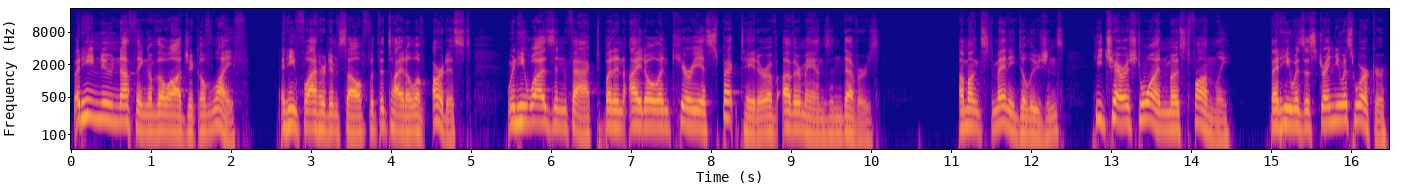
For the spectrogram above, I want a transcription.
but he knew nothing of the logic of life, and he flattered himself with the title of artist, when he was, in fact, but an idle and curious spectator of other man's endeavors. Amongst many delusions, he cherished one most fondly that he was a strenuous worker,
